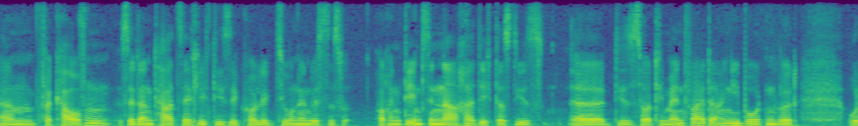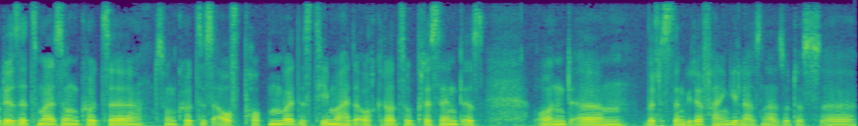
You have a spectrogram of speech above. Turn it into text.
ähm, verkaufen sie dann tatsächlich diese Kollektionen? Ist das auch in dem Sinn nachhaltig, dass dieses, äh, dieses Sortiment weiter angeboten wird? Oder ist jetzt mal so ein, kurzer, so ein kurzes Aufpoppen, weil das Thema halt auch gerade so präsent ist und ähm, wird es dann wieder fallen gelassen? Also das äh,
